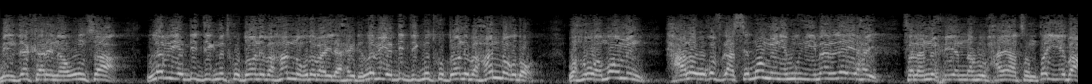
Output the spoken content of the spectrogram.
Min dakarin aw unha labiyo dhidig midku dooniba ha noqdo baa ilahay yidhi labiyo dhidig midku dooniba ha noqdo wa huwa mu'min xaalo uu qofkaasi mu'min yahuu iimaan leeyahay falanuxyinahu xayaatan tayiba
